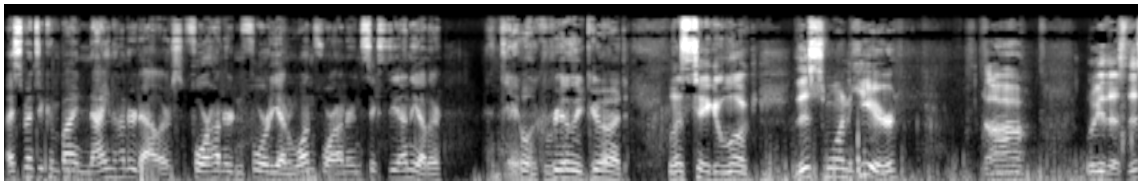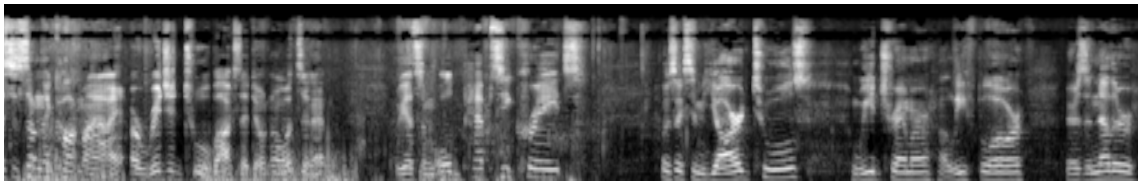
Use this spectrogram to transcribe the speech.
I spent a combined $900, 440 on one, 460 on the other, and they look really good. Let's take a look. This one here, uh, look at this. This is something that caught my eye, a Ridgid toolbox. I don't know what's in it. We got some old Pepsi crates. Looks like some yard tools, weed trimmer, a leaf blower. There's another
